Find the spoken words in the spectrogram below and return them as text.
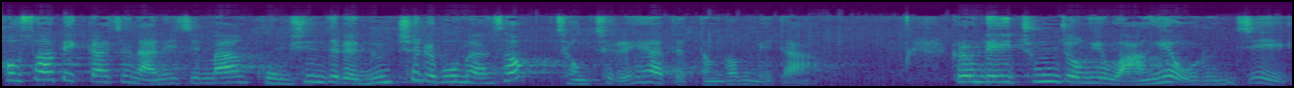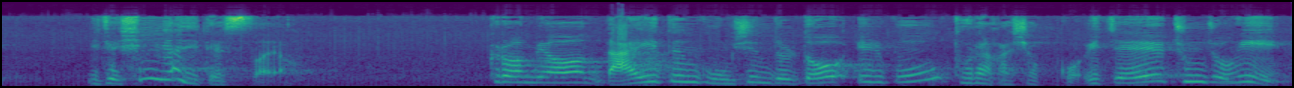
허수아비까지는 아니지만 공신들의 눈치를 보면서 정치를 해야 됐던 겁니다. 그런데 이 중종이 왕위에 오른 지 이제 10년이 됐어요. 그러면 나이 든 공신들도 일부 돌아가셨고 이제 중종이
